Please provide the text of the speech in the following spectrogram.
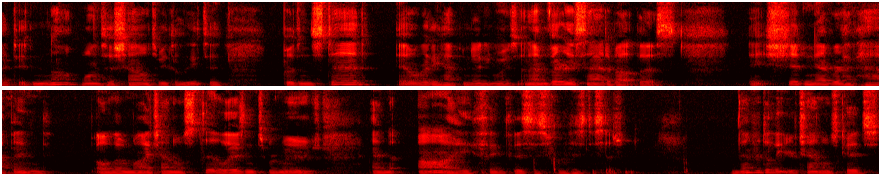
I did not want his channel to be deleted, but instead, it already happened anyways, and I'm very sad about this. It should never have happened, although my channel still isn't removed, and I think this is from his decision. Never delete your channels, kids.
